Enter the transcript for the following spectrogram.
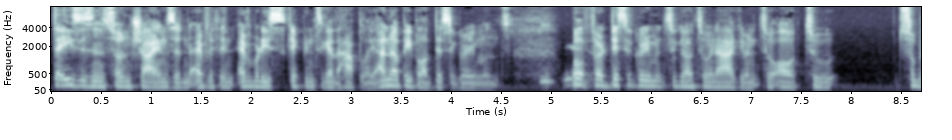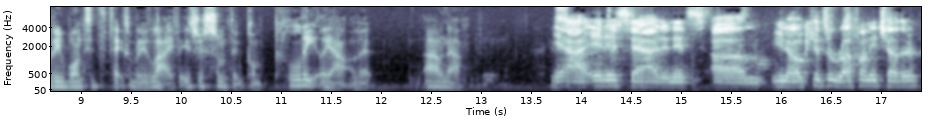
daisies and sunshines and everything. Everybody's skipping together happily. I know people have disagreements, but for a disagreement to go to an argument to or to somebody wanting to take somebody's life, it's just something completely out of it. Oh no, Yeah, it is sad, and it's um, you know kids are rough on each other,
